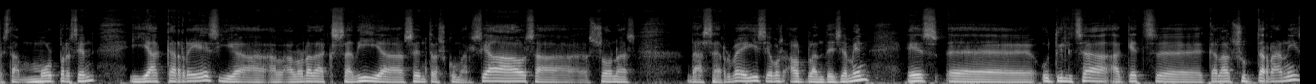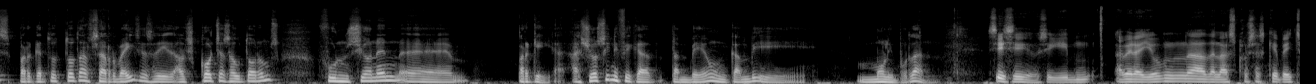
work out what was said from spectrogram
està molt present i hi ha carrers i a, a, a l'hora d'accedir a centres comercials, a zones de serveis. Llavors, el plantejament és eh, utilitzar aquests eh, canals subterranis perquè tot, tots els serveis, és a dir, els cotxes autònoms, funcionen eh, per aquí. Això significa també un canvi molt important. Sí, sí, o sigui, a veure, jo una de les coses que veig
